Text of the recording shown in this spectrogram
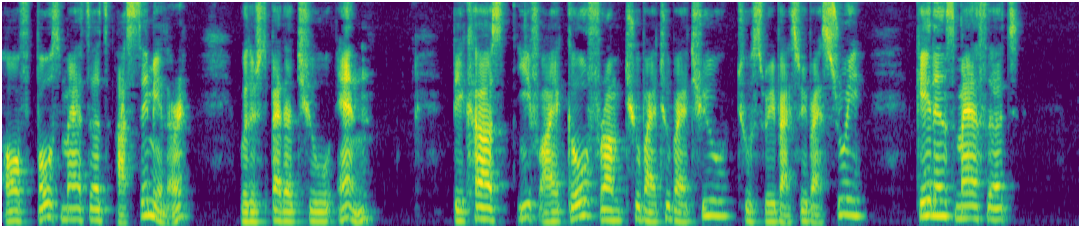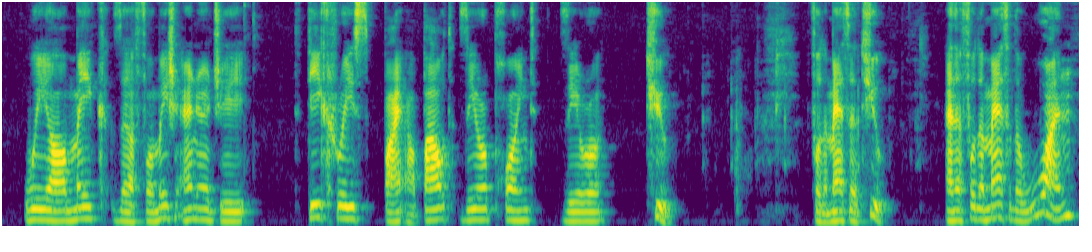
of both methods are similar with respect to n, because if I go from 2 by 2 by 2 to 3 by 3 by 3, Gillan's method will make the formation energy decrease by about 0.02 for the method 2. And for the method 1,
